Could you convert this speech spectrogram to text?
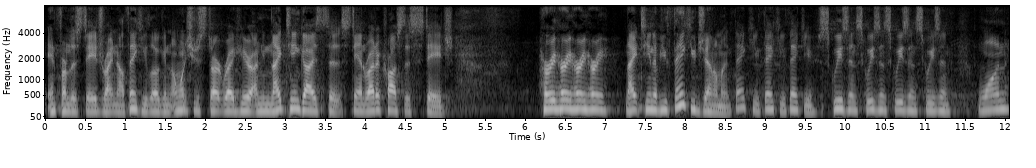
in front of the stage right now. Thank you, Logan. I want you to start right here. I need 19 guys to stand right across this stage. Hurry, hurry, hurry, hurry. 19 of you. Thank you, gentlemen. Thank you, thank you, thank you. Squeeze in, squeeze in, squeeze in, squeeze in. 1,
